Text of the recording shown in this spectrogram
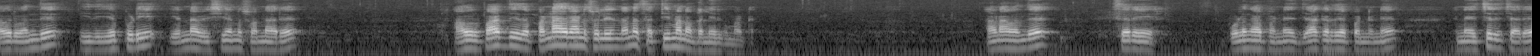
அவர் வந்து இது எப்படி என்ன விஷயம்னு சொன்னார். அவர் பார்த்து இதை பண்ணாதான்னு சொல்லியிருந்தான்னா சத்தியமாக நான் பண்ணியிருக்க மாட்டேன். ஆனால் வந்து சரி ஒழுங்காக பண்ணு ஜாக்கிரதையாக பண்ணுன்னு என்னை எச்சரித்தார்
